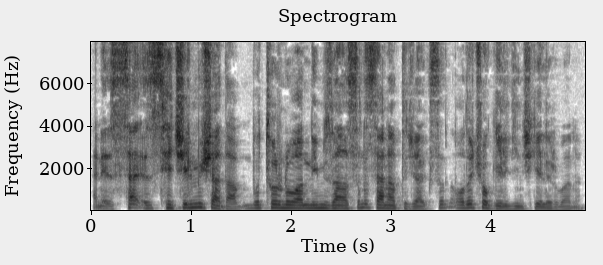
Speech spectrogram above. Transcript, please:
Hani seçilmiş adam. Bu turnuvanın imzasını sen atacaksın. O da çok ilginç gelir bana.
